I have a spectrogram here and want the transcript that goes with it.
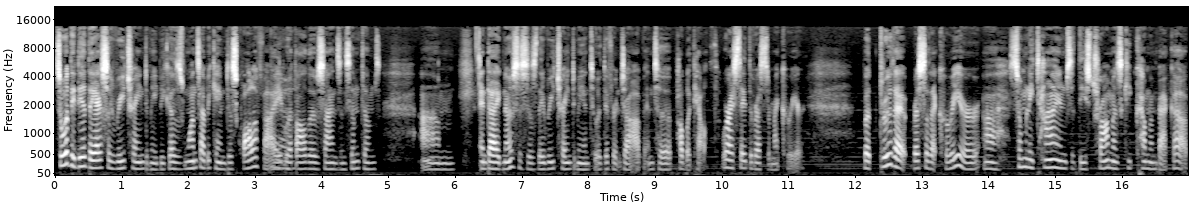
So what they did, they actually retrained me because once I became disqualified Yeah. with all those signs and symptoms um, and diagnoses, they retrained me into a different job, into public health, where I stayed the rest of my career. But through that rest of that career, uh, so many times that these traumas keep coming back up,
